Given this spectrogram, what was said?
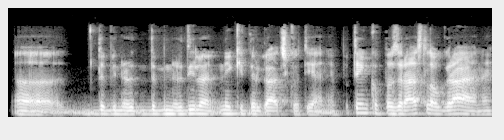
Uh, da, bi, da bi naredila nekaj drugače kot je. Ne. Potem, ko pa zrasla ograja, ne,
